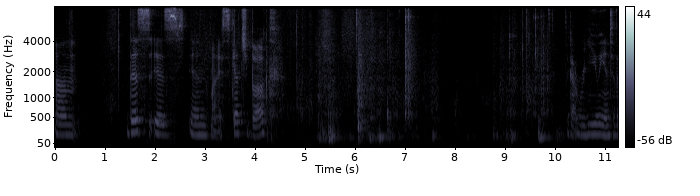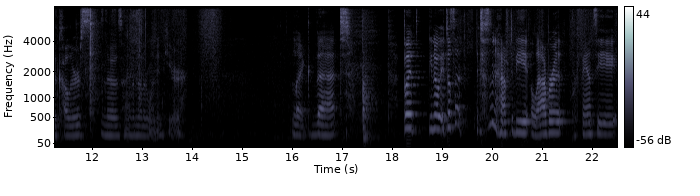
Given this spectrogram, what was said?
Um, this is in my sketchbook. I got really into the colors in those. I have another one in here. Like that. But, you know, it doesn't it doesn't have to be elaborate or fancy.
